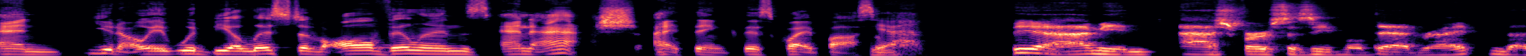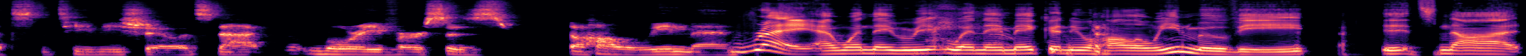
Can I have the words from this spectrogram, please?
and you know, it would be a list of all villains and Ash. I think this quite possible. Yeah. Yeah, I mean Ash versus Evil Dead, right? That's the TV show. It's not Laurie versus the Halloween man. Right. And when they re- when they make a new Halloween movie, it's not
